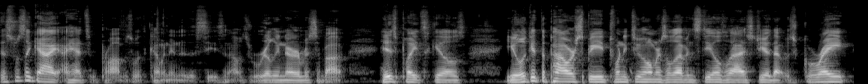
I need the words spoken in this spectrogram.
this was a guy I had some problems with coming into the season. I was really nervous about his plate skills. You look at the power speed, 22 homers, 11 steals last year. That was great.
